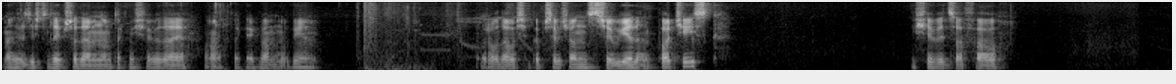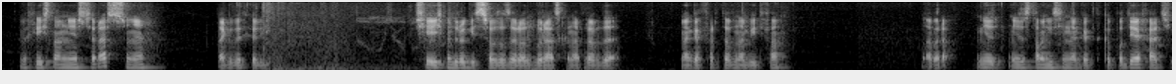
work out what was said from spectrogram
Będzie gdzieś tutaj przede mną, tak mi się wydaje. O, tak jak wam mówiłem. Dobra, udało się go przebić. On strzelił jeden pocisk. I się wycofał. Wychylić na mnie jeszcze raz, czy nie? Tak, wychyli. Chcieliśmy drugi strzał do 0 od Buraska, naprawdę mega fartowna bitwa. Dobra, nie, nie zostało nic innego jak tylko podjechać,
